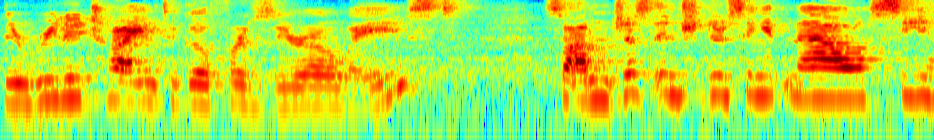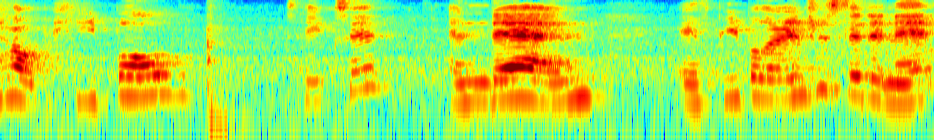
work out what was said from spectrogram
they're really trying to go for zero waste. So I'm just introducing it now, see how people takes it. And then if people are interested in it,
